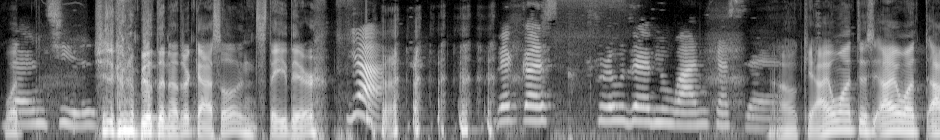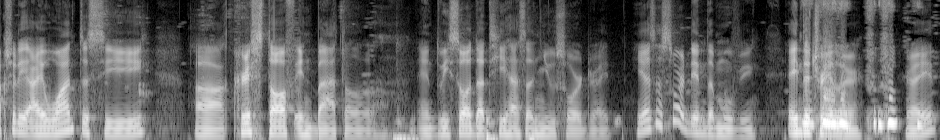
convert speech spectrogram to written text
what? Then she She's gonna build another castle and stay there. yeah. because Frozen 1 kasi. Okay, I want to see, I want actually I want to see uh Kristoff in battle. And we saw that he has a new sword, right? He has a sword in the movie. In the trailer, right?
